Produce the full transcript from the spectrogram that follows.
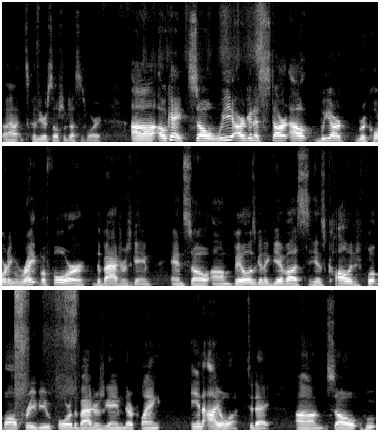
Uh, it's because you're a social justice warrior. Uh, okay, so we are gonna start out. We are recording right before the Badgers game, and so um, Bill is gonna give us his college football preview for the Badgers game. They're playing in Iowa today. Um, so who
